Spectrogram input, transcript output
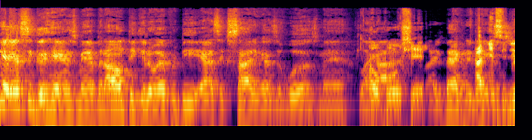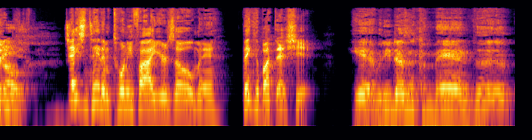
Yeah, it's in good hands, man. But I don't think it'll ever be as exciting as it was, man. Like, Oh, I- bullshit. like back in the I day, 'cause, disagree. you know, Jayson Tatum, twenty five years old, man. Think about that shit. Yeah, but he doesn't command the.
